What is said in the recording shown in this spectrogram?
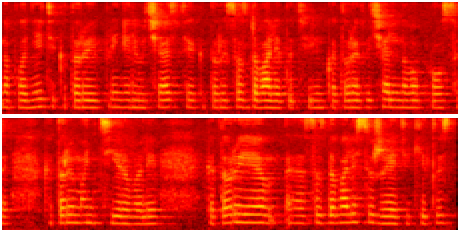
на планете, которые приняли участие, которые создавали этот фильм, которые отвечали на вопросы, которые монтировали, которые э, создавали сюжетики. То есть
